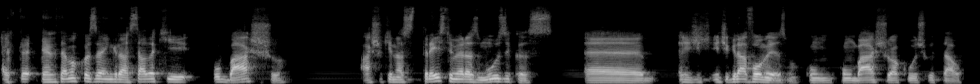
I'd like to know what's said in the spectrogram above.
é, tem até uma coisa engraçada que o baixo, acho que nas três primeiras músicas, é, a, gente, a, gente, gravou mesmo, com, com baixo acústico e tal.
